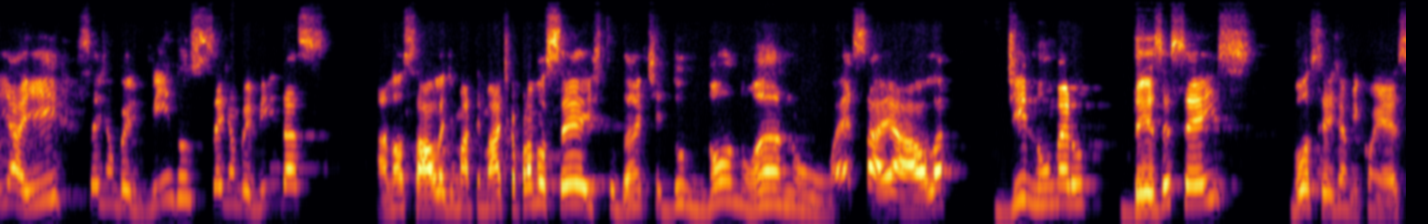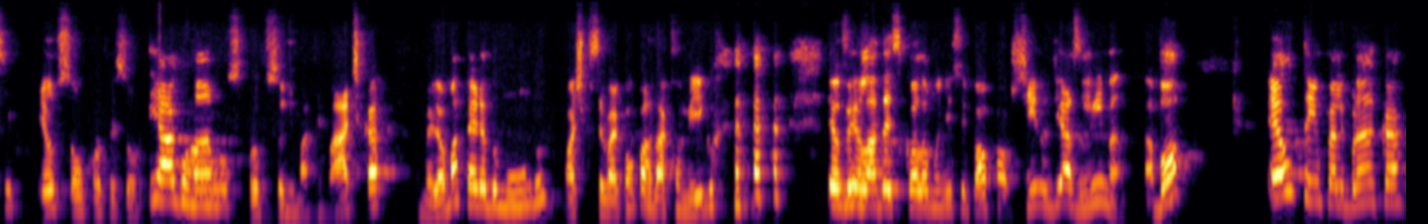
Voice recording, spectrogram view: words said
E aí? Sejam bem-vindos, sejam bem-vindas à nossa aula de matemática para você, estudante do nono ano. Essa é a aula de número 16. Você já me conhece, eu sou o professor Iago Ramos, professor de matemática, melhor matéria do mundo, acho que você vai concordar comigo. eu venho lá da Escola Municipal Faustino Dias Lima, tá bom? Eu tenho pele branca,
